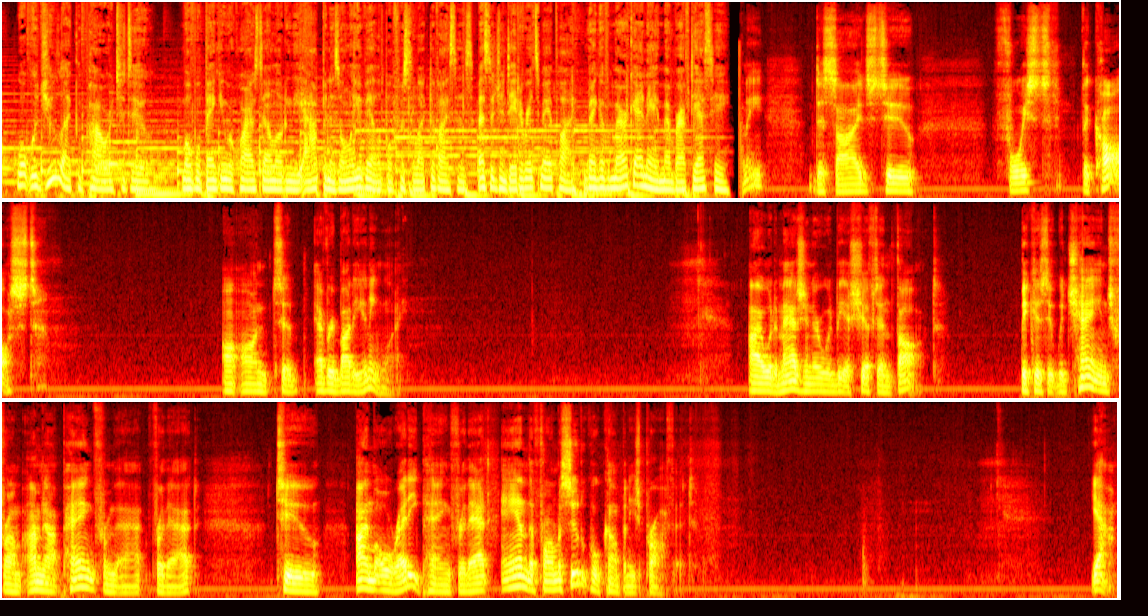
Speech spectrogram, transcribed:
What would you like the power to do? Mobile banking requires downloading the app and is only available for select devices. Message and data rates may apply. Bank of America and a member FDIC. Decides to foist the cost on to everybody anyway. I would imagine there would be a shift in thought because it would change from I'm not paying from that for that to I'm already paying for that and the pharmaceutical company's profit. Yeah,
